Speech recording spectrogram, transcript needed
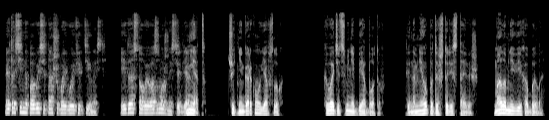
Это сильно повысит нашу боевую эффективность и даст новые возможности для... Нет. Чуть не гаркнул я вслух. Хватит с меня биоботов. Ты на мне опыты, что ли, ставишь? Мало мне виха было.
